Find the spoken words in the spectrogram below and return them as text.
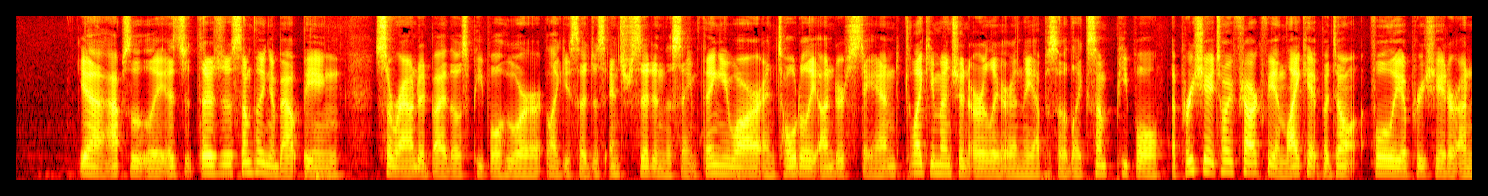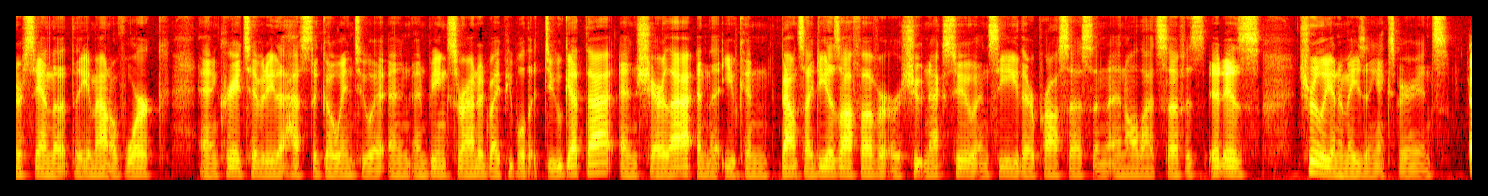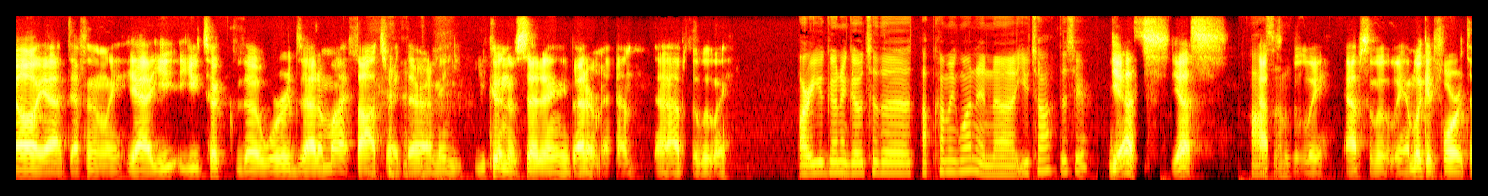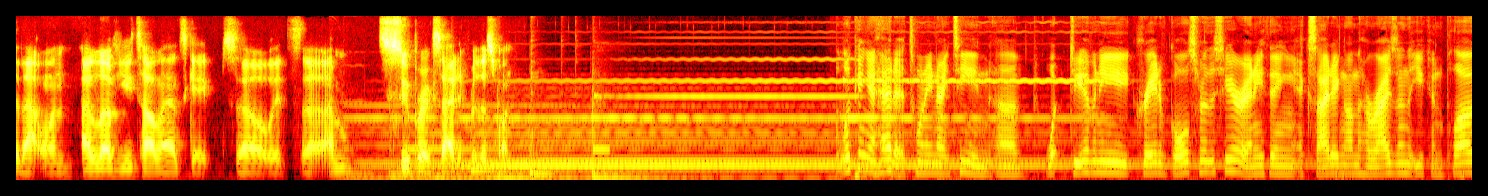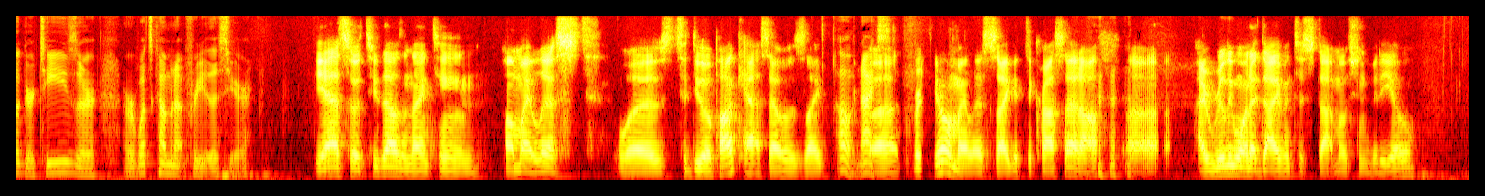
Yeah, absolutely. It's there's just something about being surrounded by those people who are, like you said, just interested in the same thing you are and totally understand. Like you mentioned earlier in the episode, like some people appreciate toy photography and like it, but don't fully appreciate or understand the, the amount of work and creativity that has to go into it. And, and being surrounded by people that do get that and share that and that you can bounce ideas off of or, or shoot next to and see their process and, and all that stuff is it is truly an amazing experience. Oh yeah, definitely. Yeah, you you took the words out of my thoughts right there. I mean, you couldn't have said it any better, man. absolutely. Are you going to go to the upcoming one in uh, Utah this year? Yes, yes. Awesome. Absolutely, absolutely. I'm looking forward to that one. I love Utah landscape, so it's uh, I'm super excited for this one. Looking ahead at 2019, uh, what do you have any creative goals for this year? Anything exciting on the horizon that you can plug or tease, or or what's coming up for you this year? Yeah, so 2019 on my list was to do a podcast. I was like, oh, nice. Uh, number two on my list, so I get to cross that off. uh, I really want to dive into stop motion video,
